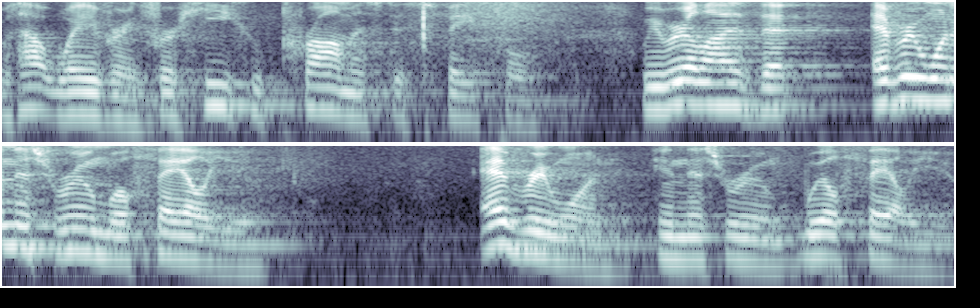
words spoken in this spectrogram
without wavering, for he who promised is faithful. We realize that everyone in this room will fail you. Everyone in this room will fail you.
